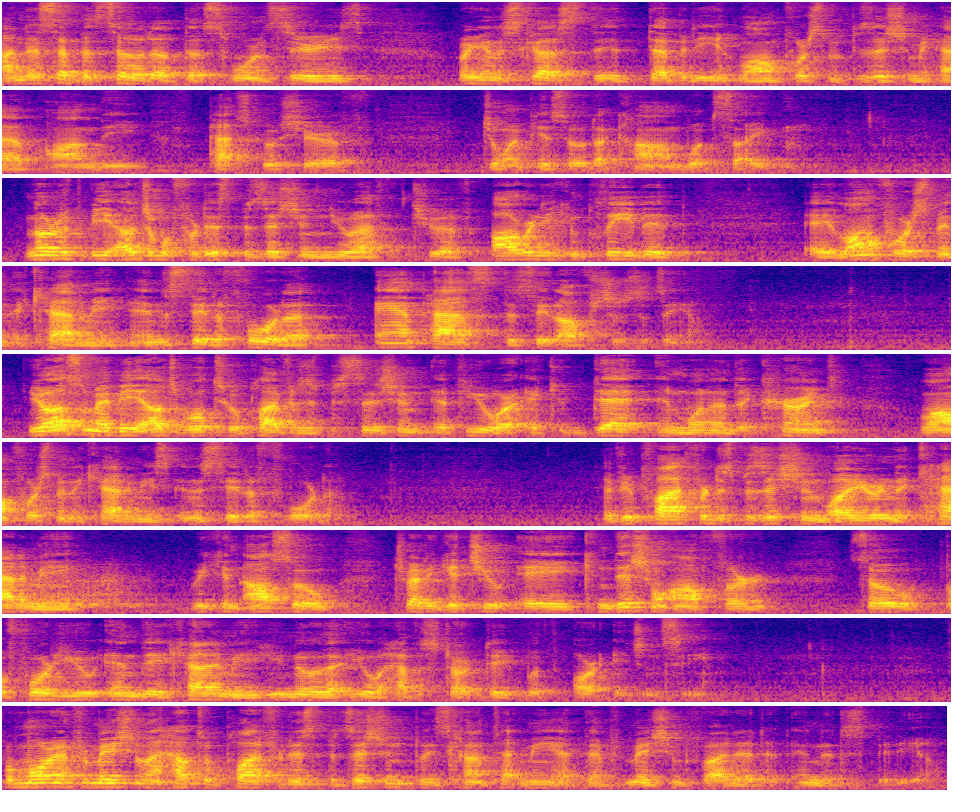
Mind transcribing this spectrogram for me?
On this episode of the Sworn Series, we're going to discuss the deputy law enforcement position we have on the Pasco Sheriff joinpso.com website. In order to be eligible for this position, you have to have already completed a law enforcement academy in the state of Florida and passed the state officer's exam. You also may be eligible to apply for this position if you are a cadet in one of the current law enforcement academies in the state of Florida. If you apply for this position while you're in the academy, we can also try to get you a conditional offer so before you end the academy, you know that you'll have a start date with our agency. For more information on how to apply for this position, please contact me at the information provided at the end of this video.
